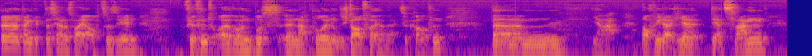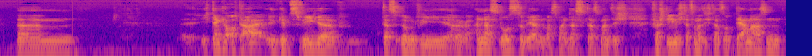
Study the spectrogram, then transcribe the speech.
äh, dann gibt es ja, das war ja auch zu sehen, für 5 Euro einen Bus äh, nach Polen, um sich dort Feuerwerk zu kaufen. Ähm, ja, auch wieder hier der Zwang. Ähm, ich denke, auch da gibt es Wege, das irgendwie äh, anders loszuwerden, was man das, dass man sich verstehe nicht, dass man sich da so dermaßen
